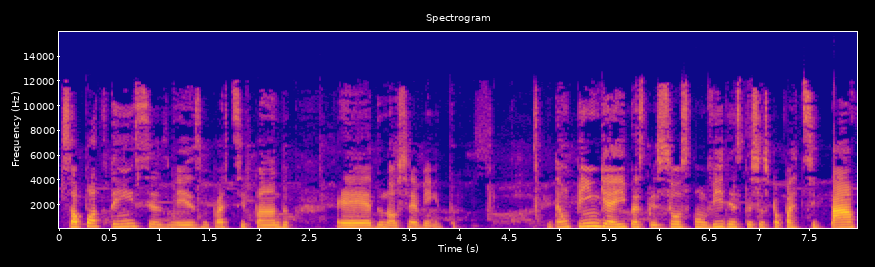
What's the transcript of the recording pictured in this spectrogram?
só potências mesmo participando é, do nosso evento. Então, pingue aí para as pessoas, convidem as pessoas para participar.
